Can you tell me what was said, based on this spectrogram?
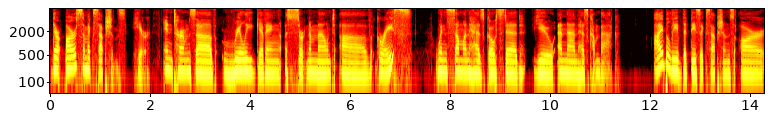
there are some exceptions here in terms of really giving a certain amount of grace when someone has ghosted you and then has come back. I believe that these exceptions are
